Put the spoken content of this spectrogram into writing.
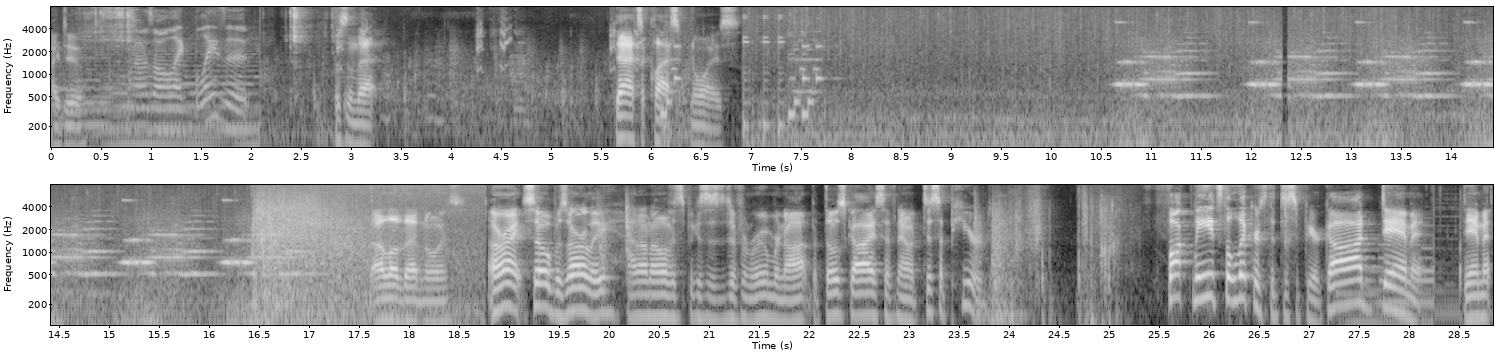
I do. I was all like, blaze it. Listen to that. That's a classic noise. I love that noise. All right, so bizarrely, I don't know if it's because it's a different room or not, but those guys have now disappeared. Fuck me, it's the lickers that disappear. God damn it. Damn it,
